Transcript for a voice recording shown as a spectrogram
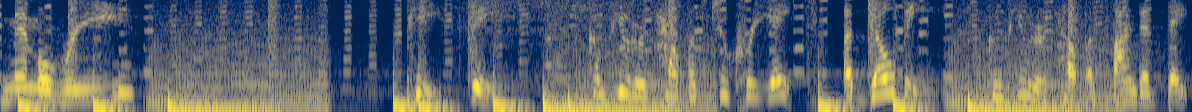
Memory. Computers help us to create. Adobe. Computers help us find a date.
